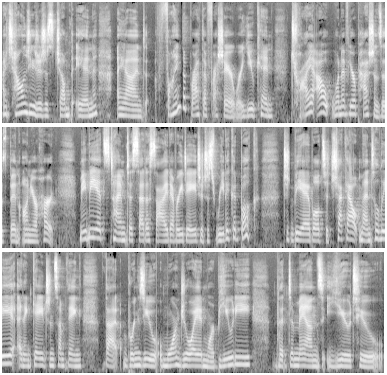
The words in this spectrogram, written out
I challenge you to just jump in and find a breath of fresh air where you can try out one of your passions that's been on your heart. Maybe it's time to set aside every day to just read a good book to be able to check out mentally and engage in something that brings you more joy and more beauty, that demands you to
